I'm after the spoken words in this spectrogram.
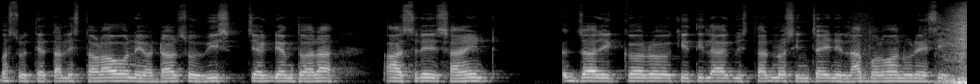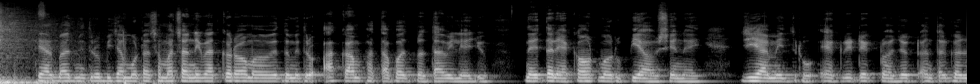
બસો તેતાલીસ તળાવો અને અઢારસો વીસ ચેકડેમ દ્વારા આશરે સાહીઠ હજાર એકર ખેતીલાયક વિસ્તારનો સિંચાઈને લાભ મળવાનો રહેશે. ત્યારબાદ મિત્રો બીજા મોટા સમાચારની વાત કરવામાં આવે તો મિત્રો આ કામ ફટાફટ બતાવી લેજો. નહીતર એકાઉન્ટમાં રૂપિયા આવશે નહીં. જી હા, મિત્રો. એગ્રીટેક પ્રોજેક્ટ અંતર્ગત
